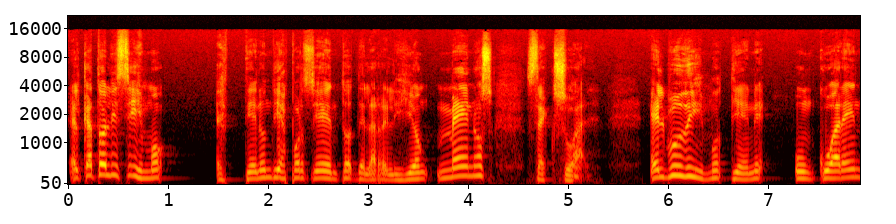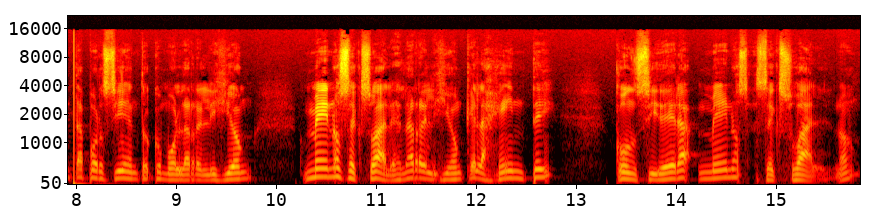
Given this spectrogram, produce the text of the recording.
El catolicismo tiene un 10% de la religión menos sexual. El budismo tiene un 40% como la religión menos sexual. Es la religión que la gente considera menos sexual, ¿no?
